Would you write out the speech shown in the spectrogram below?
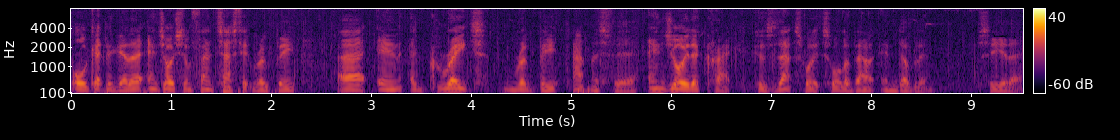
all get together, enjoy some fantastic rugby uh, in a great rugby atmosphere. Enjoy the crack, because that's what it's all about in Dublin. See you there.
